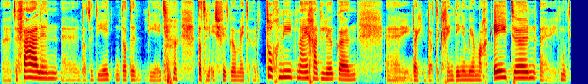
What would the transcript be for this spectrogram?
uh, te falen, uh, dat de dieet, dat de dieet, dat de Lazy Fit Girl methode toch niet mij gaat lukken, uh, dat, dat ik geen dingen meer mag eten, ik moet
